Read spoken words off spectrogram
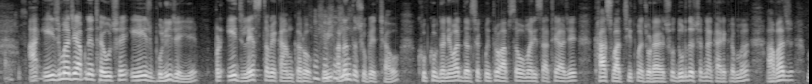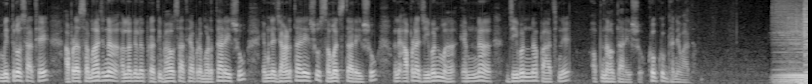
આ એજમાં જે આપને થયું છે એ એજ ભૂલી જઈએ. પણ એ જ લેસ તમે કામ કરો એવી અનંત શુભેચ્છાઓ. ખૂબ ખૂબ ધન્યવાદ. દર્શક મિત્રો આપ સૌ અમારી સાથે આજે ખાસ વાતચીતમાં જોડાયા છો. દૂરદર્શનના કાર્યક્રમમાં આવા જ મિત્રો સાથે આપણા સમાજના અલગ અલગ પ્રતિભાવો સાથે આપણે મળતા રહીશું એમને જાણતા રહીશું સમજતા રહીશું અને આપણા જીવનમાં એમના જીવનના પાથને અપનાવતા રહીશું. ખૂબ ખૂબ ધન્યવાદ.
